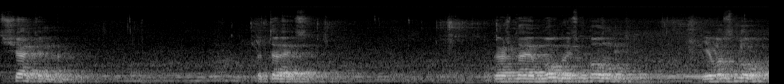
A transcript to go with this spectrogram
Тщательно пытаясь, угождая Богу, исполнить Его Слово.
